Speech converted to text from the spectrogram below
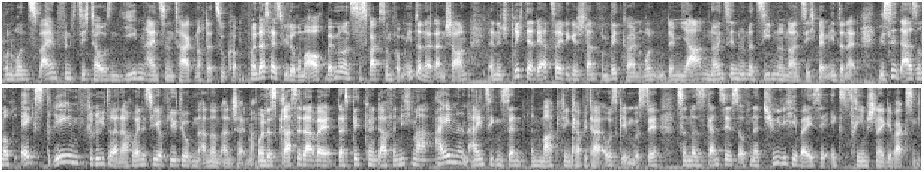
und rund 52.000 jeden einzelnen Tag noch dazukommen. Und das heißt wiederum auch, wenn wir uns das Wachstum vom Internet anschauen, dann entspricht der derzeitige Stand von Bitcoin rund dem Jahr 1997 beim Internet. Wir sind also noch extrem früh dran auch wenn es hier auf YouTube einen anderen Anschein macht. Und das Krasse dabei, dass Bitcoin dafür nicht mal einen einzigen Cent an Marketingkapital ausgeben musste, sondern das Ganze ist auf natürliche Weise extrem schnell gewachsen.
